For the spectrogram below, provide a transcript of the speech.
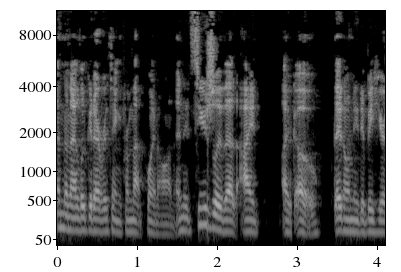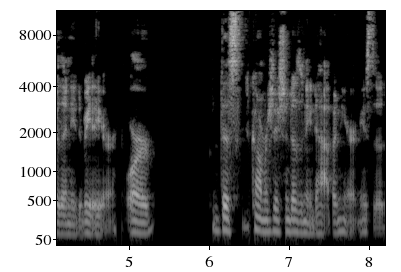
and then I look at everything from that point on. And it's usually that I like, oh, they don't need to be here; they need to be here, or this conversation doesn't need to happen here; it needs to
